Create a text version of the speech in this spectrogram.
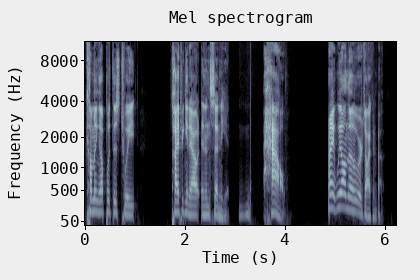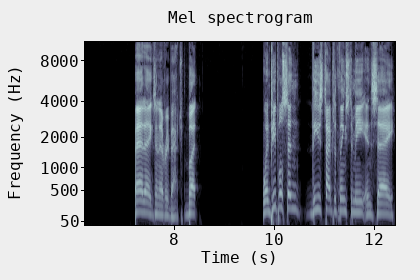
coming up with this tweet, typing it out, and then sending it? How? Right? We all know who we're talking about. Bad eggs in every batch. But when people send these types of things to me and say,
